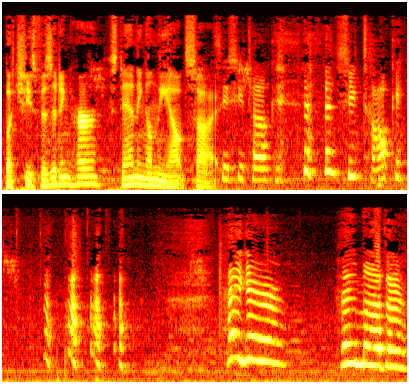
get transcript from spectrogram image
But she's visiting her standing on the outside. See, she talking. she talking. hey, girl. Hey, Mother.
